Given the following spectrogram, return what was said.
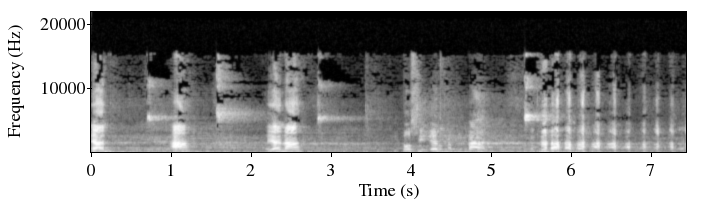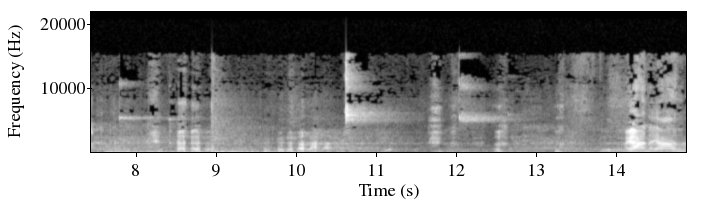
Ayan. Ha? Ayan ha? Ito si El Capitan. Ayan, ayan.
